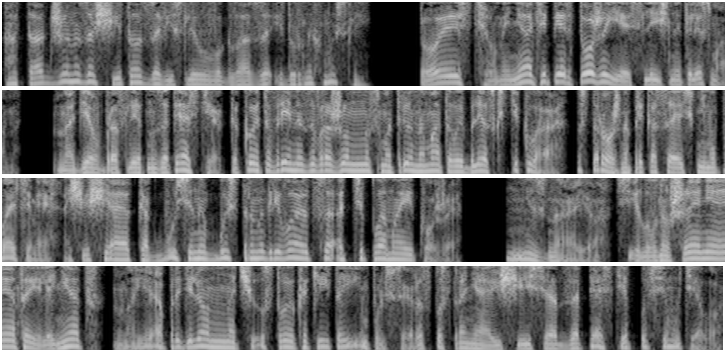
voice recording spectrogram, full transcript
а также на защиту от завистливого глаза и дурных мыслей. То есть у меня теперь тоже есть личный талисман? Надев браслет на запястье, какое-то время завраженно смотрю на матовый блеск стекла, осторожно прикасаясь к нему пальцами, ощущая, как бусины быстро нагреваются от тепла моей кожи. Не знаю, сила внушения это или нет, но я определенно чувствую какие-то импульсы, распространяющиеся от запястья по всему телу.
